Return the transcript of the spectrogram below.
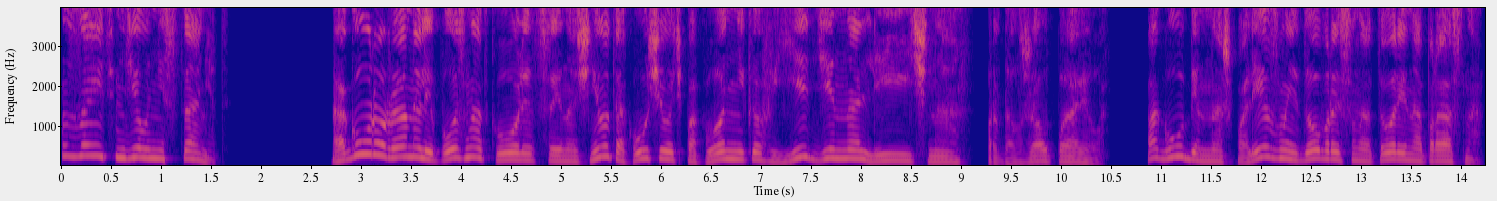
«За этим дело не станет. А гуру рано или поздно отколется и начнет окучивать поклонников единолично, — продолжал Павел. Погубим наш полезный и добрый санаторий напрасно.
